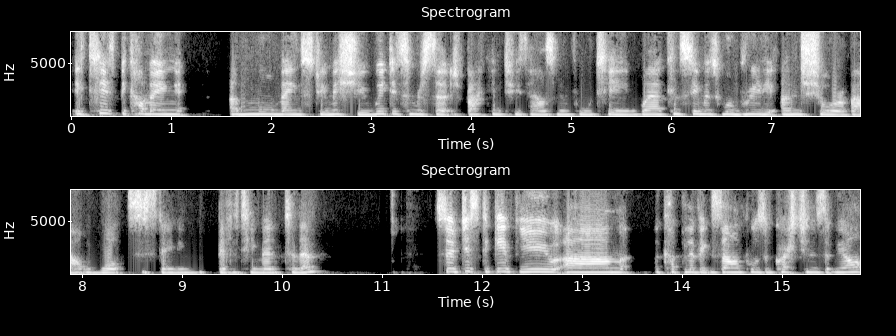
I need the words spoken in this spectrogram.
It is becoming a more mainstream issue. We did some research back in 2014 where consumers were really unsure about what sustainability meant to them. So, just to give you um, a couple of examples of questions that we are,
